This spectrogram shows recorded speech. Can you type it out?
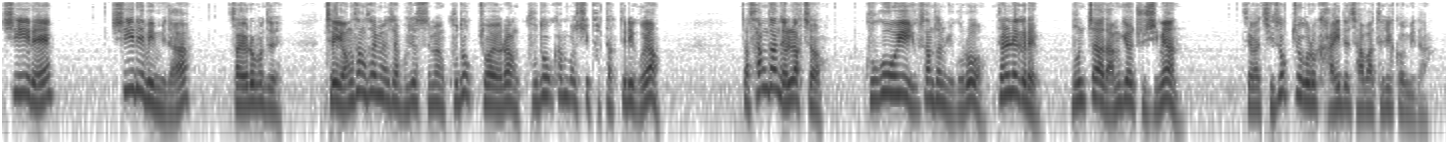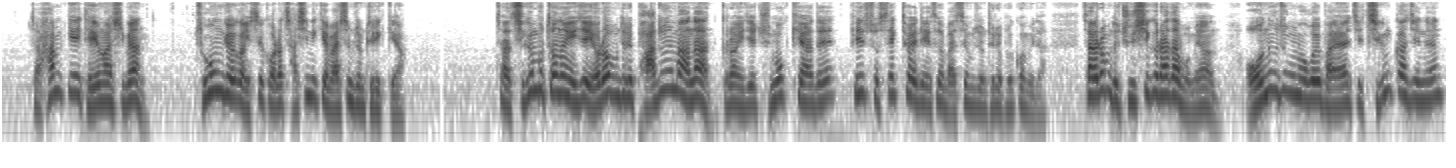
C랩, C랩입니다. 자, 여러분들 제 영상 설명 잘 보셨으면 구독, 좋아요랑 구독 한 번씩 부탁드리고요. 자, 상단 연락처 9952-6336으로 텔레그램 문자 남겨주시면 제가 지속적으로 가이드 잡아 드릴 겁니다. 자, 함께 대응하시면 좋은 결과 있을 거라 자신있게 말씀 좀 드릴게요. 자, 지금부터는 이제 여러분들이 봐둘 만한 그런 이제 주목해야 될 필수 섹터에 대해서 말씀을 좀 드려볼 겁니다. 자, 여러분들 주식을 하다 보면 어느 종목을 봐야 할지 지금까지는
